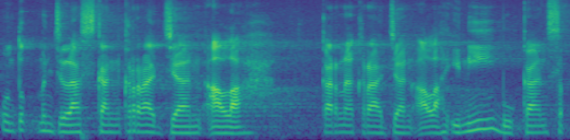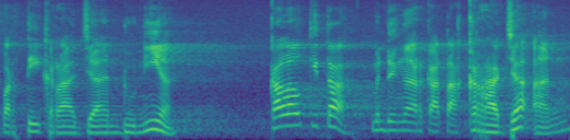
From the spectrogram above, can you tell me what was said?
untuk menjelaskan kerajaan Allah karena kerajaan Allah ini bukan seperti kerajaan dunia. Kalau kita mendengar kata kerajaan,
